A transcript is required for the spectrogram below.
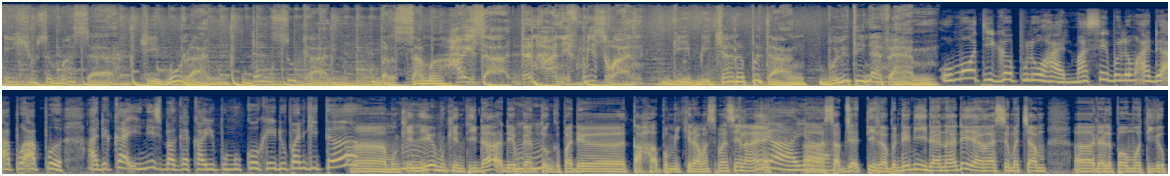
Isu semasa, hiburan dan sukan bersama Haiza dan Hanif Miswan di Bicara Petang, Buletin FM. Umur 30-an Masih belum ada apa-apa Adakah ini sebagai kayu pengukur kehidupan kita? Ha, mungkin hmm. ya, mungkin tidak. Dia bergantung hmm. kepada tahap pemikiran masing-masing lah eh. Ya, ya. Ah, subjektif lah benda ni. Dan ada yang rasa macam uh, dah lepas umur 30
